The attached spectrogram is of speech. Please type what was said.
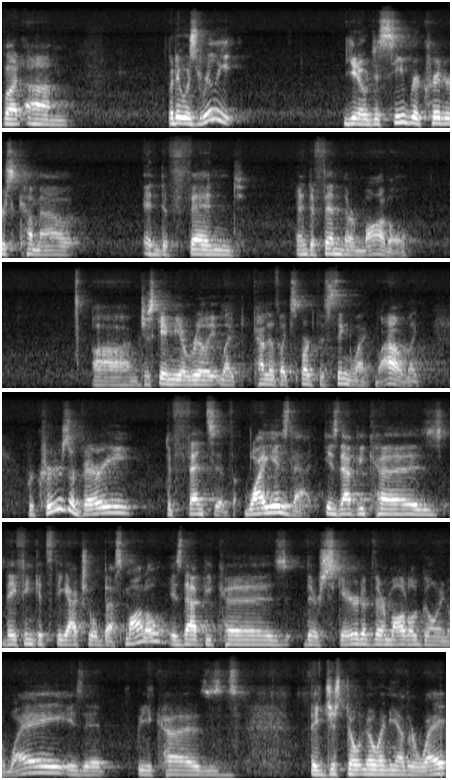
But um, but it was really, you know, to see recruiters come out and defend and defend their model um, just gave me a really like kind of like sparked this thing like wow like recruiters are very defensive. Why is that? Is that because they think it's the actual best model? Is that because they're scared of their model going away? Is it because they just don't know any other way?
